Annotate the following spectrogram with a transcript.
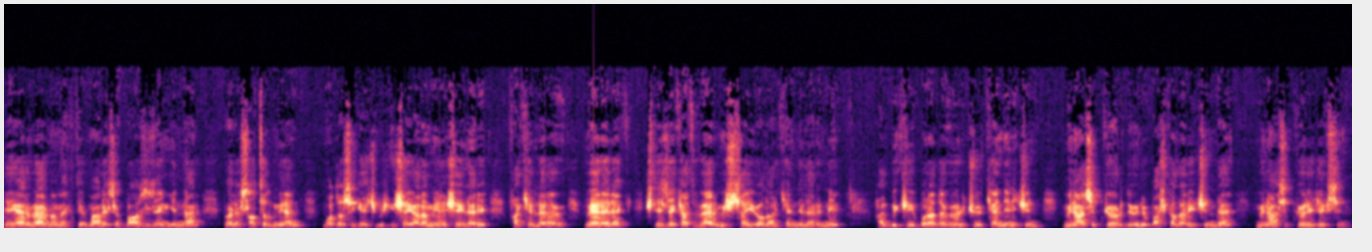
değer vermemektir. Maalesef bazı zenginler böyle satılmayan modası geçmiş, işe yaramayan şeyleri fakirlere vererek işte zekat vermiş sayıyorlar kendilerini. Halbuki burada ölçü kendin için münasip gördüğünü başkaları için de münasip göreceksin.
